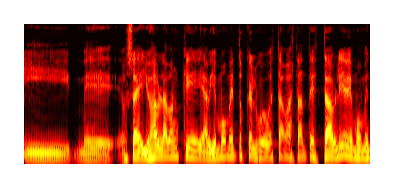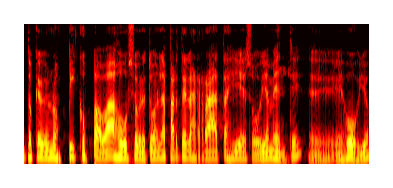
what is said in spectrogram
y me, o sea, ellos hablaban que había momentos que el juego estaba bastante estable y había momentos que había unos picos para abajo, sobre todo en la parte de las ratas y eso, obviamente, eh, es obvio.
